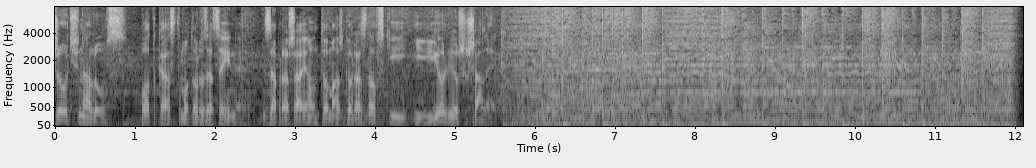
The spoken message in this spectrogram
Wrzuć na luz. Podcast motoryzacyjny. Zapraszają Tomasz Gorazdowski i Juliusz Szalek.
